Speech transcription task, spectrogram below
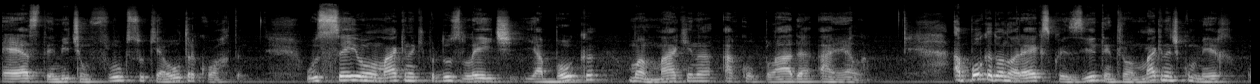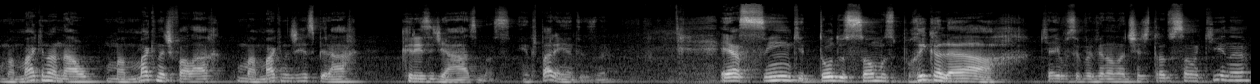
Esta emite um fluxo que a outra corta. O seio é uma máquina que produz leite e a boca, uma máquina acoplada a ela. A boca do anoréxico hesita entre uma máquina de comer, uma máquina anal, uma máquina de falar, uma máquina de respirar, crise de asmas, entre parênteses, né? É assim que todos somos bricoleurs, que aí você vai ver na notinha de tradução aqui, né?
